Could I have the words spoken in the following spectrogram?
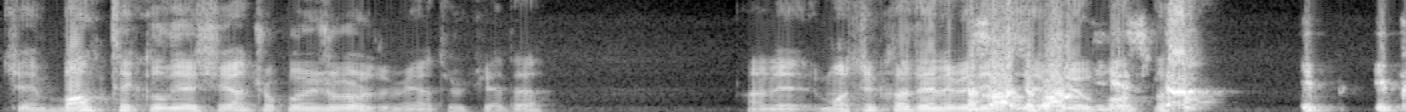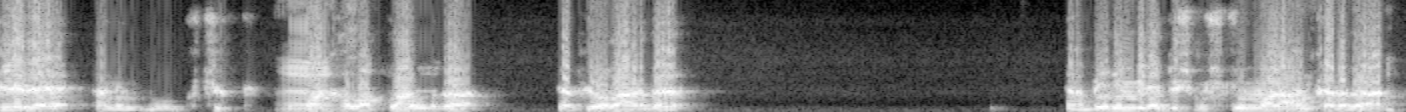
ke- bant tackle yaşayan çok oyuncu gördüm ya Türkiye'de. Hani maçın kaderini Ya sadece bantla. eskiden ip, iple de hani bu küçük Evet. ufak halatlarla da yapıyorlardı. Ya benim bile düşmüşlüğüm var Ankara'da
